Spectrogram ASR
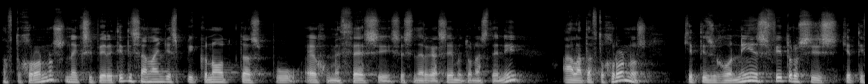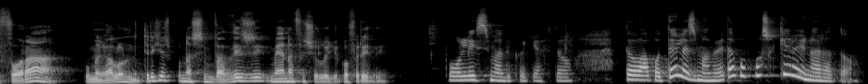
ταυτοχρόνως να εξυπηρετεί τις ανάγκες πυκνότητας που έχουμε θέσει σε συνεργασία με τον ασθενή, αλλά ταυτοχρόνως και τις γωνίες φύτρωσης και τη φορά που μεγαλώνουν οι τρίχες που να συμβαδίζει με ένα φυσιολογικό φρύδι. Πολύ σημαντικό και αυτό. Το αποτέλεσμα μετά από πόσο καιρό είναι ορατό;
